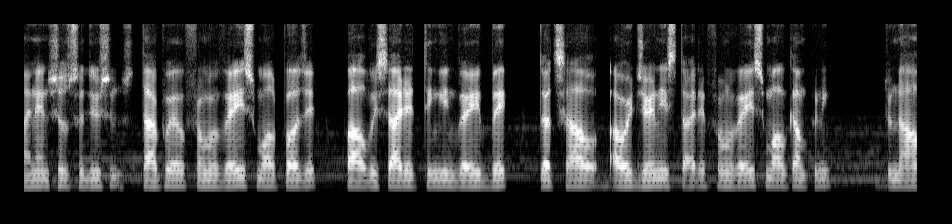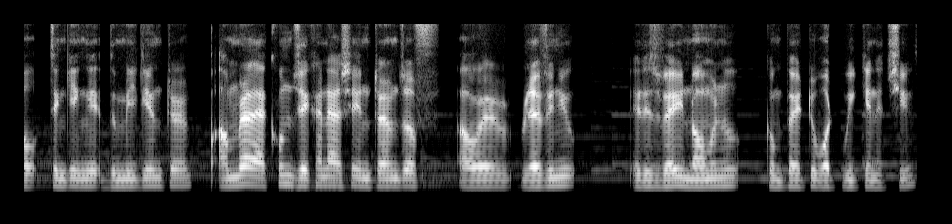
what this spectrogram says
financial solutions তারপর from a very small project uh, we started thinking very big that's how our journey started from a very small company to now thinking it- the medium term আমরা এখন যেখানে আসি in terms of our revenue it is very nominal compared to what we can achieve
